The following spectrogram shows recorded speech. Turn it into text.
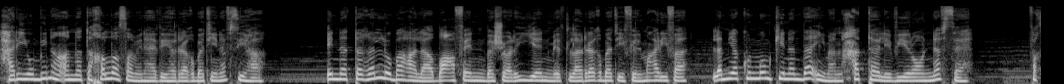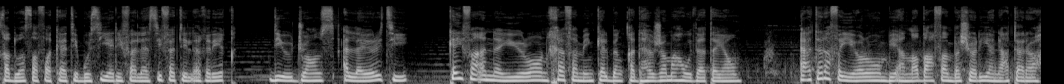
حري بنا أن نتخلص من هذه الرغبة نفسها. إن التغلب على ضعف بشري مثل الرغبة في المعرفة لم يكن ممكنا دائما حتى لفيرون نفسه. فقد وصف كاتب سير فلاسفة الإغريق ديوجانس اللايرتي كيف أن بيرون خاف من كلب قد هاجمه ذات يوم. اعترف بيرون بأن ضعفا بشريا اعتراه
